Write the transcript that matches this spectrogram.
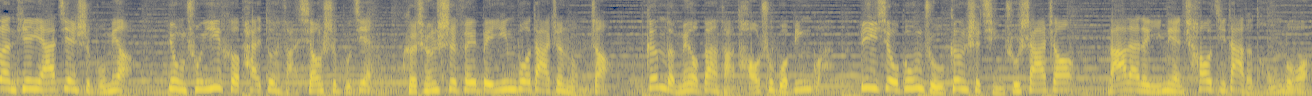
段天涯见势不妙，用出伊贺派遁法消失不见。可程世飞被音波大阵笼罩，根本没有办法逃出国宾馆。丽秀公主更是请出杀招，拿来了一面超级大的铜锣。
